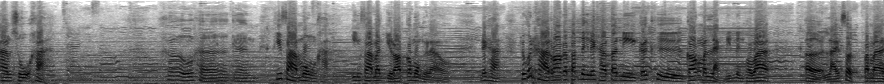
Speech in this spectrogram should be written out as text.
อามชุค่ะ เข้าหากัน พี่ฟ้ามงค่ะ อิงฟ้ามากี่รอบก็มงอยู่แล้วนะคะทุกคนค่ะรอกันแป๊บนึงนะคะ ตอนนี้ก็คือกล้องมันแหลกนิดนึงเพราะว่า เอ่อไลฟ์สดประมาณ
